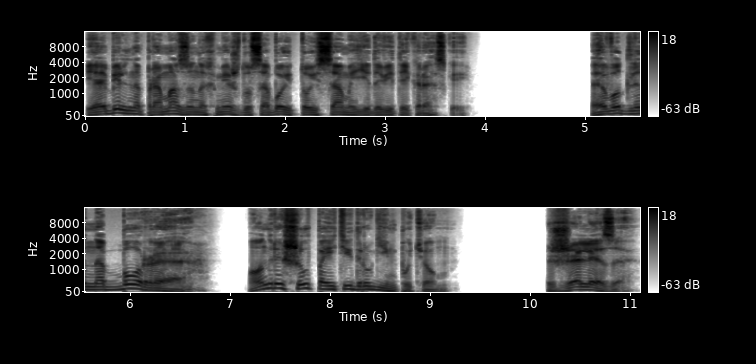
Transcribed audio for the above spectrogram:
и обильно промазанных между собой той самой ядовитой краской. А вот для набора он решил пойти другим путем. Железо.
